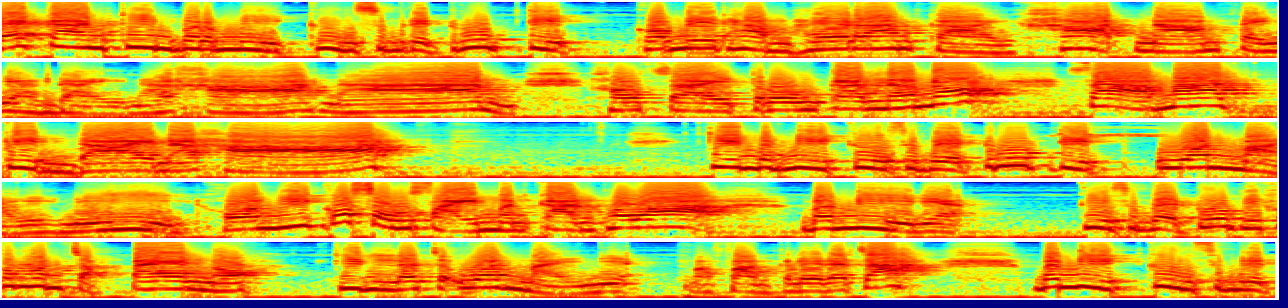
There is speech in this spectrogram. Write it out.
ละการกินบะหมี่กึ่งสำเร็จรูปดิบก็ไม่ทำให้ร่างกายขาดน้ำแต่อย่างใดนะคะนั่นเข้าใจตรงกันแล้วเนาะสามารถกินได้นะคะกินบะหมี่กึ่งสำเร็จรูปดิบอ้วนไหมนี่ข้อนี้ก็สงสัยเหมือนกันเพราะว่า บะหมี่เนี่ยกึ่งสำเร็จรูปนี้เขาทำจากแป้งเนาะกินแล้วจะอ้วนไหมเนี่ยมาฟังกันเลยนะจ๊ะบะหมี่กึ่งสำเร็จ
